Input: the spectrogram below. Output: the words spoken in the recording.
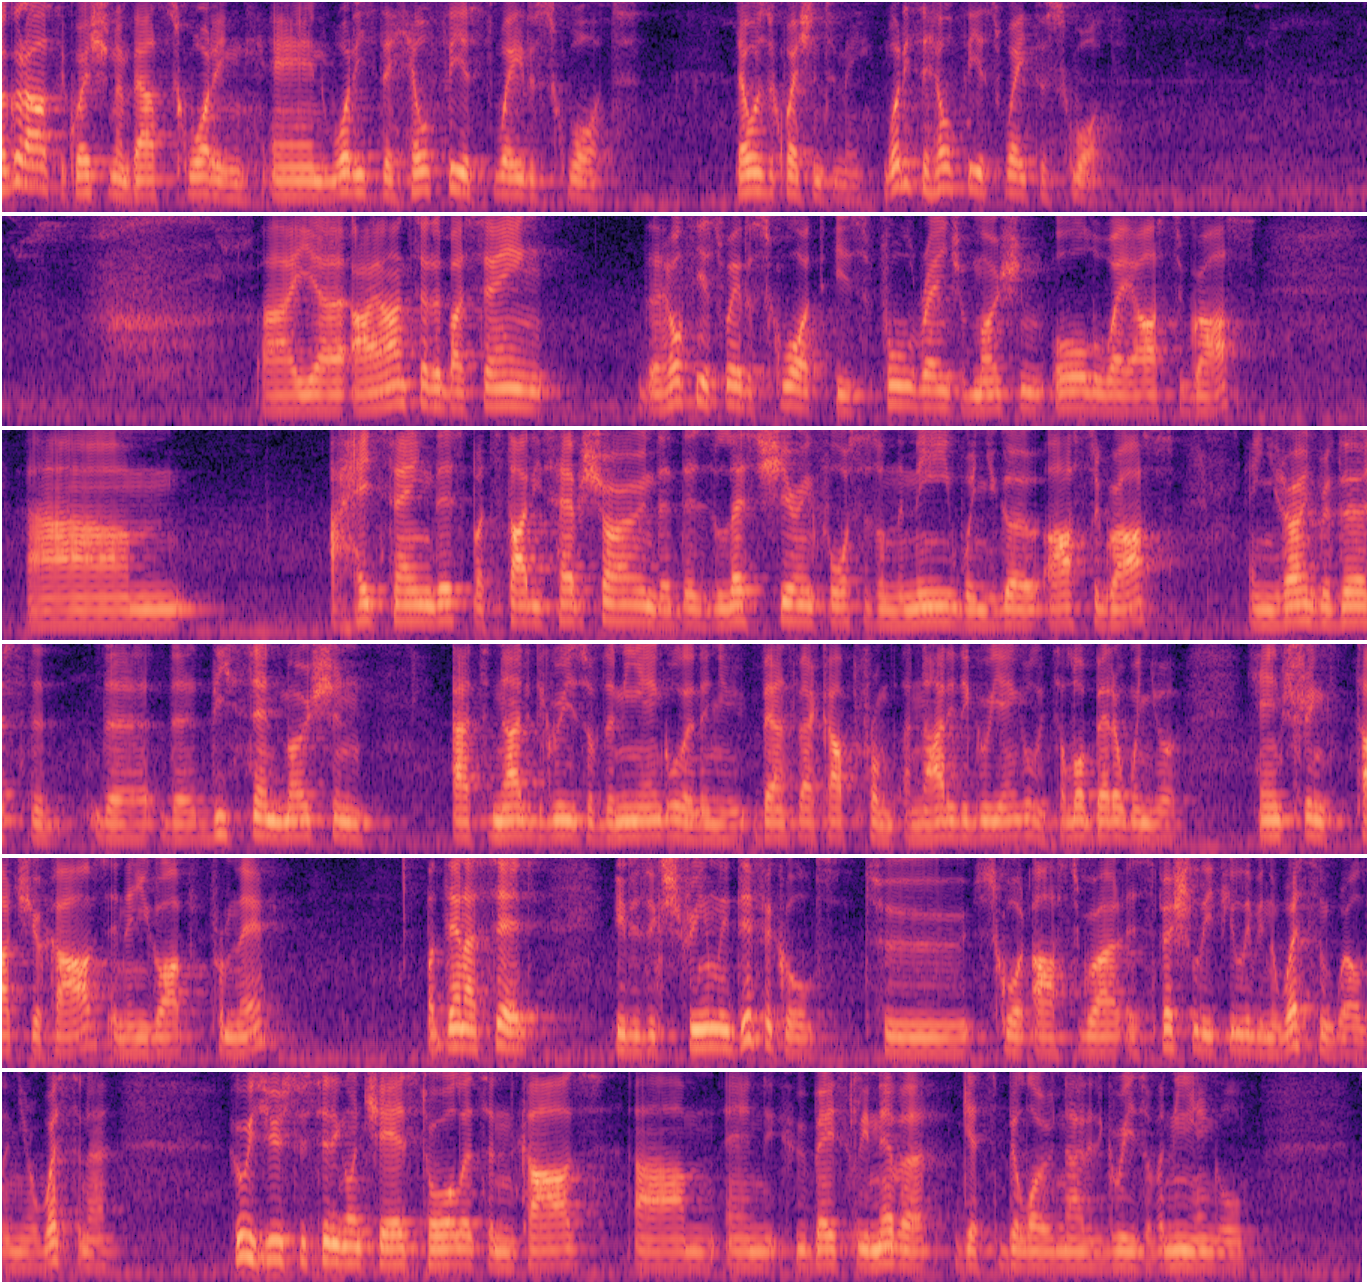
I got asked a question about squatting and what is the healthiest way to squat. That was a question to me. What is the healthiest way to squat? I, uh, I answered it by saying the healthiest way to squat is full range of motion all the way ass to grass. Um, I hate saying this, but studies have shown that there's less shearing forces on the knee when you go ass to grass and you don't reverse the, the, the descent motion at 90 degrees of the knee angle and then you bounce back up from a 90 degree angle. It's a lot better when your hamstring touch your calves and then you go up from there. But then I said it is extremely difficult to squat ass to ground, especially if you live in the Western world and you're a Westerner who is used to sitting on chairs, toilets, and cars, um, and who basically never gets below 90 degrees of a knee angle,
